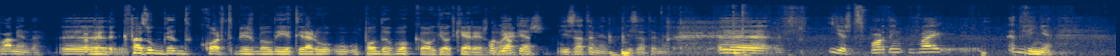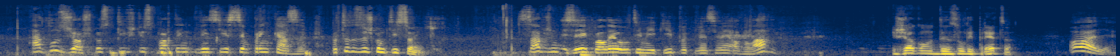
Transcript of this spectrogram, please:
o Amenda. O Amenda, Uh, que faz um grande corte mesmo ali a tirar o, o, o pão da boca ao Ao não é? Guilherme, exatamente, exatamente. Eh, e este Sporting vai. Adivinha? Há 12 jogos consecutivos que o Sporting vencia sempre em casa, para todas as competições. Sabes-me dizer qual é a última equipa que venceu em Alvalade? Jogam de azul e preto? Olha,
